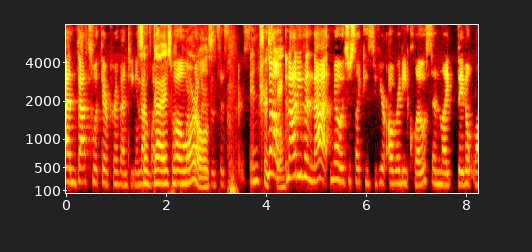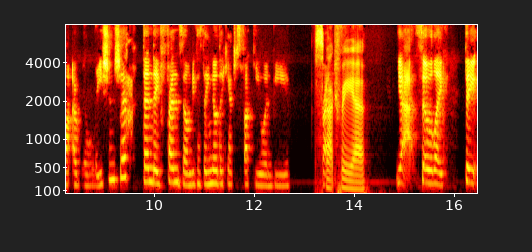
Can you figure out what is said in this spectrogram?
and that's what they're preventing. And So guys with oh, morals. and sisters. No, not even that. No, it's just like 'cause if you're already close and like they don't want a relationship, then they friend zone because they know they can't just fuck you and be Scotch free, yeah. yeah. So like they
